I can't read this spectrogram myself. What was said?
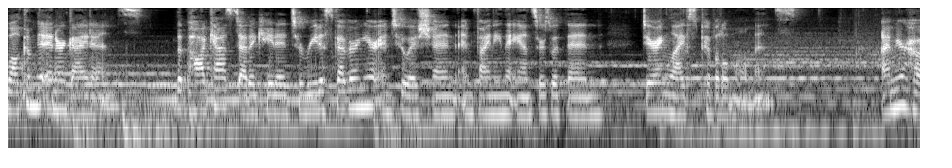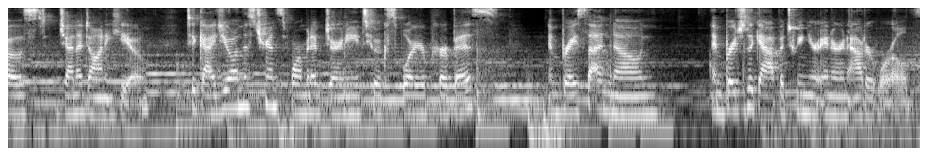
Welcome to Inner Guidance, the podcast dedicated to rediscovering your intuition and finding the answers within during life's pivotal moments. I'm your host, Jenna Donahue, to guide you on this transformative journey to explore your purpose, embrace the unknown, and bridge the gap between your inner and outer worlds.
